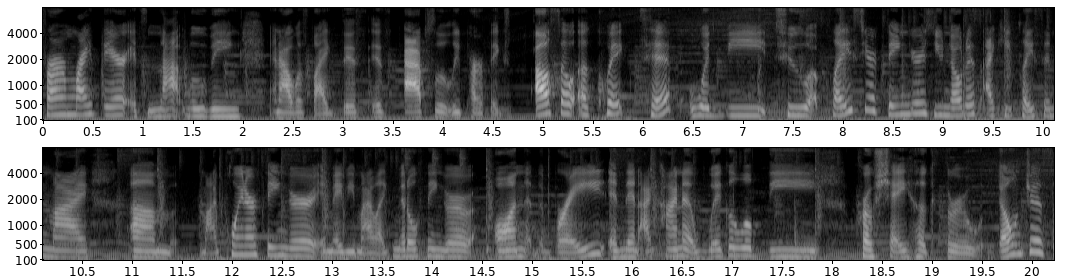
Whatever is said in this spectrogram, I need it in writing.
firm right there. It's not moving. And I was like this is absolutely perfect. Also, a quick tip would be to place your fingers. You notice I keep placing my um, my pointer finger and maybe my like middle finger on the braid, and then I kind of wiggle the crochet hook through. Don't just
